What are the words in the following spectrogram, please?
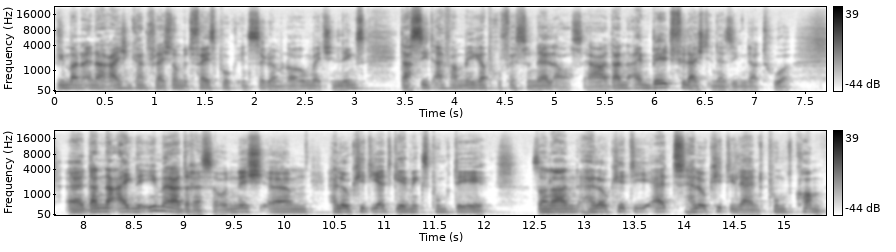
wie man einen erreichen kann, vielleicht noch mit Facebook, Instagram oder irgendwelchen Links. Das sieht einfach mega professionell aus. Ja, dann ein Bild vielleicht in der Signatur, äh, dann eine eigene E-Mail-Adresse und nicht ähm, hellokitty@gmx.de sondern hellokitty at hellokittyland.com.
